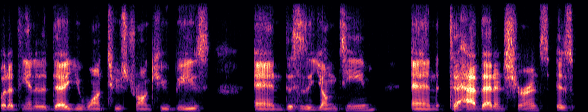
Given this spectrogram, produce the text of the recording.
But at the end of the day, you want two strong QBs, and this is a young team. And to have that insurance is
